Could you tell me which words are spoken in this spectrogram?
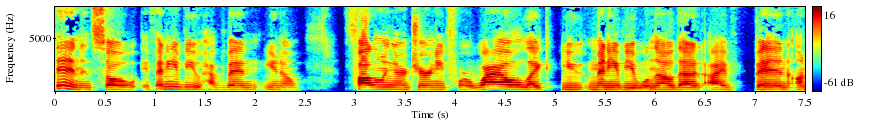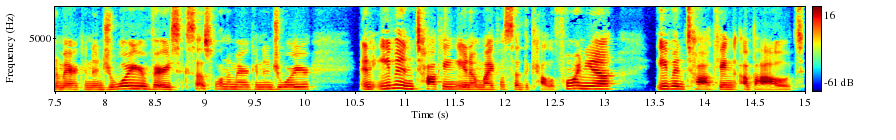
thin. And so if any of you have been, you know, following our journey for a while, like you, many of you will know that I've been on American Ninja Warrior, very successful on American Ninja Warrior. And even talking, you know, Mickel said the California, even talking about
